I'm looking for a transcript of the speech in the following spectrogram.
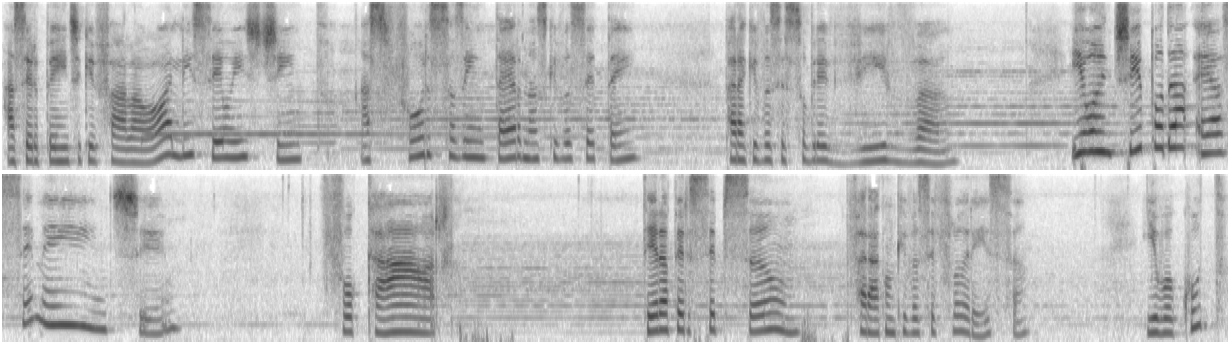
A serpente que fala: olhe seu instinto as forças internas que você tem para que você sobreviva. E o antípoda é a semente. Focar, ter a percepção fará com que você floresça. E o oculto?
